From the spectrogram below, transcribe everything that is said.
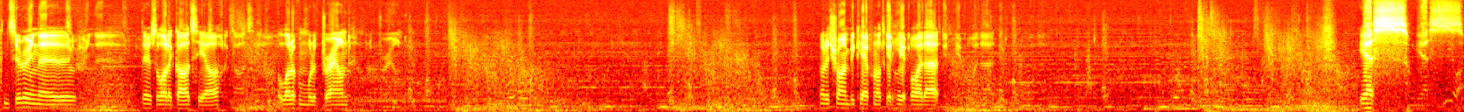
Considering the there's a lot of guards here, a lot of them would have drowned. Gotta try and be careful not to get hit by that. Yes. Yes.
